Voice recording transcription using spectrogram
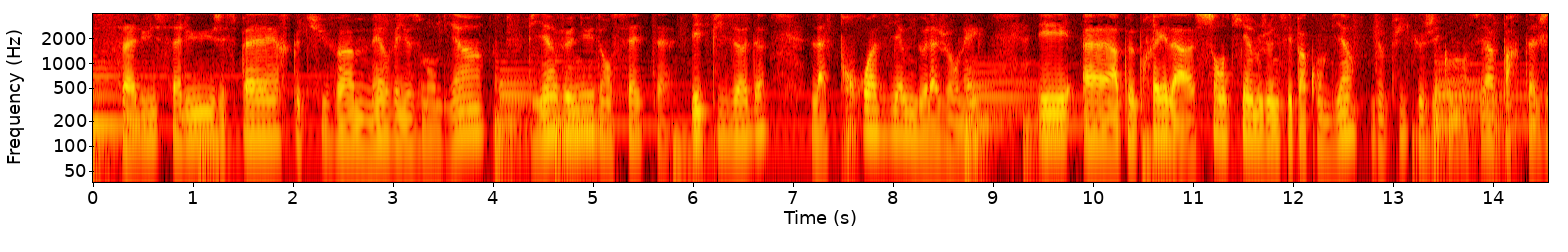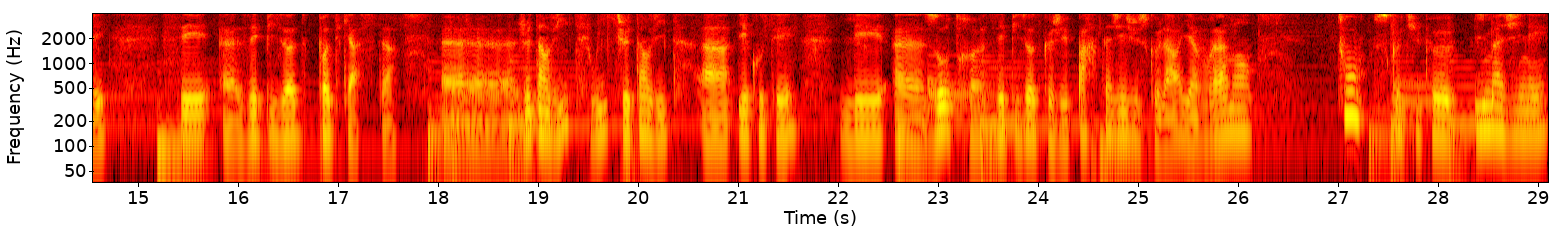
Salut, salut, j'espère que tu vas merveilleusement bien. Bienvenue dans cet épisode, la troisième de la journée et euh, à peu près la centième, je ne sais pas combien, depuis que j'ai commencé à partager ces euh, épisodes podcast. Euh, je t'invite, oui, je t'invite à écouter les autres épisodes que j'ai partagés jusque-là. Il y a vraiment tout ce que tu peux imaginer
